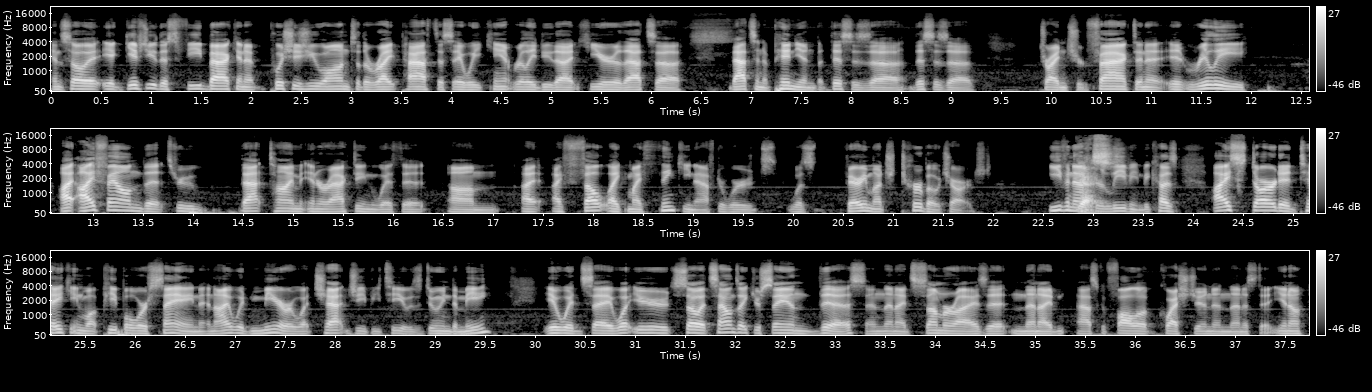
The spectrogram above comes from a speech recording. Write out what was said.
And so it, it gives you this feedback and it pushes you on to the right path to say, well, you can't really do that here. That's a, that's an opinion, but this is a, this is a tried and true fact. And it, it really, I, I found that through that time interacting with it, um, I, I felt like my thinking afterwards was very much turbocharged, even after Yes. leaving, because I started taking what people were saying and I would mirror what Chat GPT was doing to me. It would say, What you're so it sounds like you're saying this, and then I'd summarize it, and then I'd ask a follow up question, and then it's, you know,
